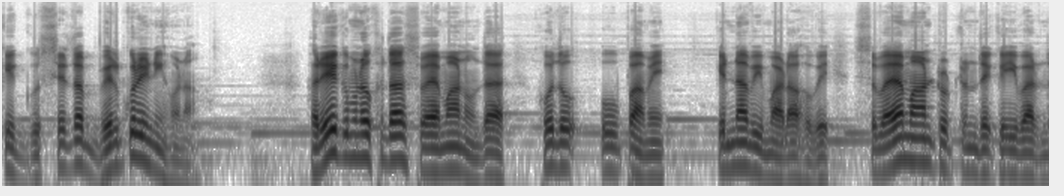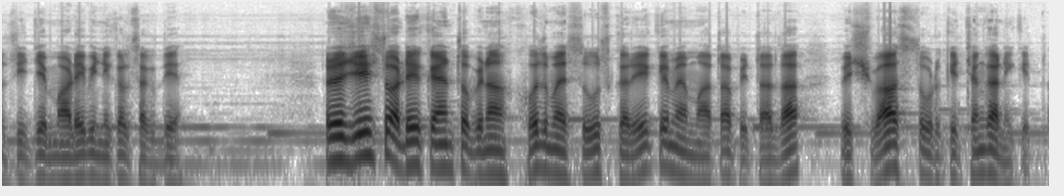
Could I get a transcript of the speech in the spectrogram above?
ਕਿ ਗੁੱਸੇ ਤਾਂ ਬਿਲਕੁਲ ਹੀ ਨਹੀਂ ਹੋਣਾ। ਹਰੇਕ ਮਨੁੱਖ ਦਾ ਸਵੈਮਾਨ ਹੁੰਦਾ ਖੁਦ ਉਹ ਭਾਵੇਂ ਕਿੰਨਾ ਵੀ ਮਾੜਾ ਹੋਵੇ, ਸਵੈਮਾਨ ਟੁੱਟਣ ਦੇ ਕਈ ਵਾਰ ਨਤੀਜੇ ਮਾੜੇ ਵੀ ਨਿਕਲ ਸਕਦੇ ਆ। ਰਜੇਸ਼, ਤੁਹਾਡੇ ਕਹਿਣ ਤੋਂ ਬਿਨਾ ਖੁਦ ਮਹਿਸੂਸ ਕਰੇ ਕਿ ਮੈਂ ਮਾਤਾ ਪਿਤਾ ਦਾ ਵਿਸ਼ਵਾਸ ਤੋੜ ਕੇ ਚੰਗਾ ਨਹੀਂ ਕੀਤਾ।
